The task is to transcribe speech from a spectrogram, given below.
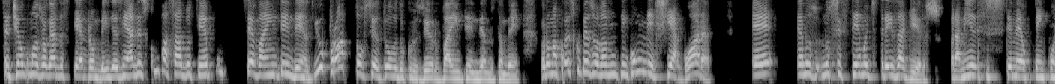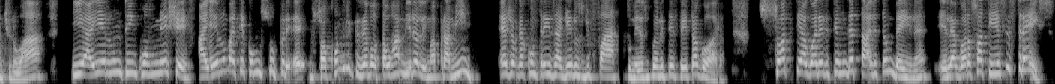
Você tinha algumas jogadas que eram bem desenhadas, e com o passar do tempo você vai entendendo. E o próprio torcedor do Cruzeiro vai entendendo também. Agora, uma coisa que o Pesolano não tem como mexer agora é é no, no, sistema de três zagueiros. Para mim, esse sistema é o que tem que continuar. E aí ele não tem como mexer. Aí ele não vai ter como suprir. É, só quando ele quiser botar o Ramiro ali. Mas para mim, é jogar com três zagueiros de fato, mesmo por ele ter feito agora. Só que tem, agora ele tem um detalhe também, né? Ele agora só tem esses três.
